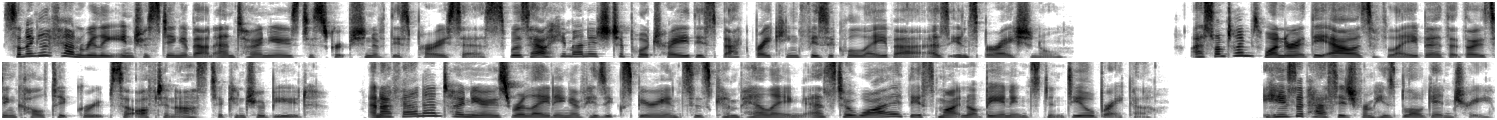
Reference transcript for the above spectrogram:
Something I found really interesting about Antonio's description of this process was how he managed to portray this backbreaking physical labour as inspirational. I sometimes wonder at the hours of labour that those in cultic groups are often asked to contribute. And I found Antonio's relating of his experiences compelling as to why this might not be an instant deal breaker. Here's a passage from his blog entry.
